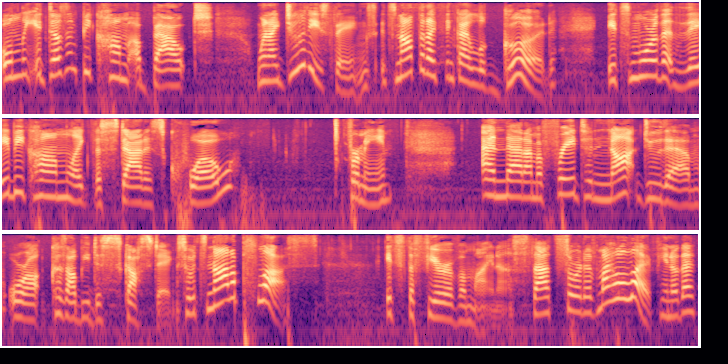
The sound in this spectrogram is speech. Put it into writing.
Only it doesn't become about when i do these things it's not that i think i look good. It's more that they become like the status quo for me and that I'm afraid to not do them or because I'll be disgusting. So it's not a plus. It's the fear of a minus. That's sort of my whole life. You know that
